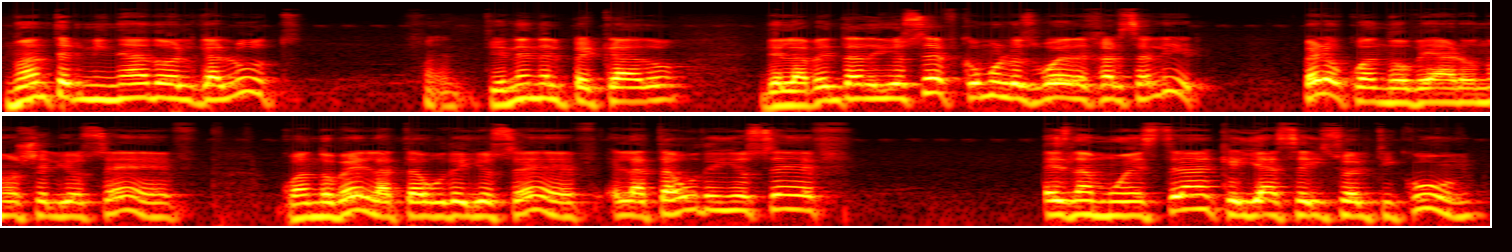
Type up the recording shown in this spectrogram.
No han terminado el galut, tienen el pecado de la venta de Yosef, ¿cómo los voy a dejar salir? Pero cuando ve a el Yosef, cuando ve el ataúd de Yosef, el ataúd de Yosef es la muestra que ya se hizo el tikkun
